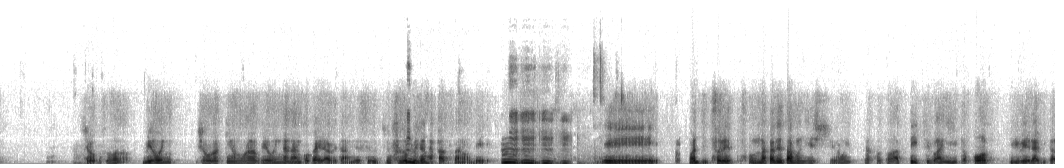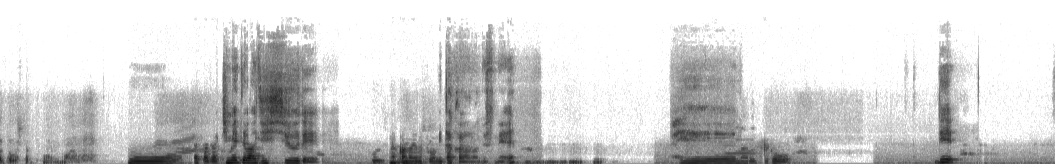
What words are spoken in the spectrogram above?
その病院、奨学金をもらう病院が何個か選べたんです。うち付属じゃなかったので、うんうんうんうん。で、まあ、じそれ、その中で多分実習も行ったことあって、一番いいとこっていう選び方をしたと思います。おおやっぱじゃあ決め手は実習で中の様子を見たからなんですね。うんうんうんへえ、なるほど。で、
